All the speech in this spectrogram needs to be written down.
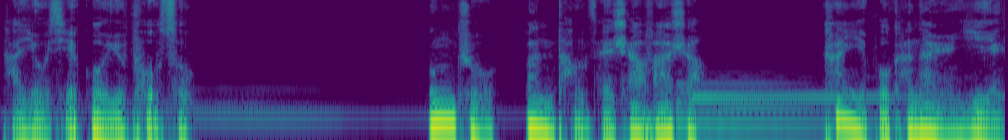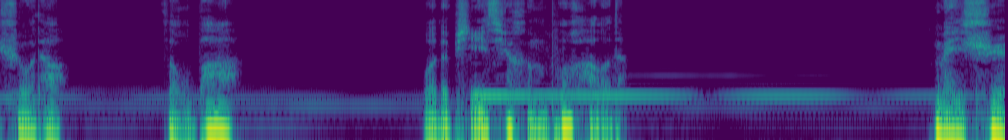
他有些过于朴素。公主半躺在沙发上，看也不看那人一眼，说道：“走吧，我的脾气很不好的。没事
